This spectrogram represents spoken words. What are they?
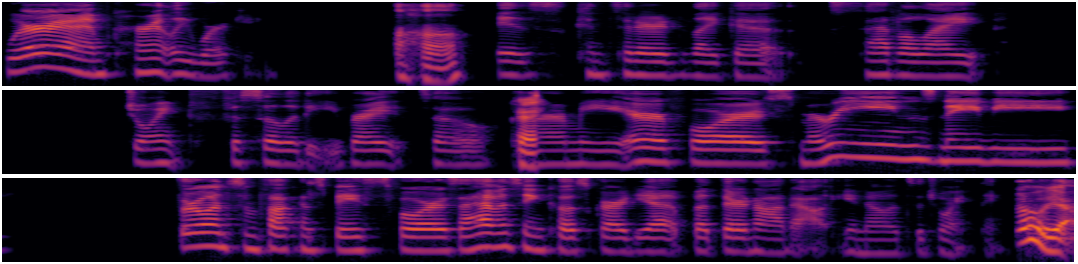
where I am currently working Uh-huh. is considered like a satellite joint facility, right? So Okay. Army, Air Force, Marines, Navy, throw in some fucking Space Force. I haven't seen Coast Guard yet, but they're not out. You know, it's a joint thing. Oh yeah.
